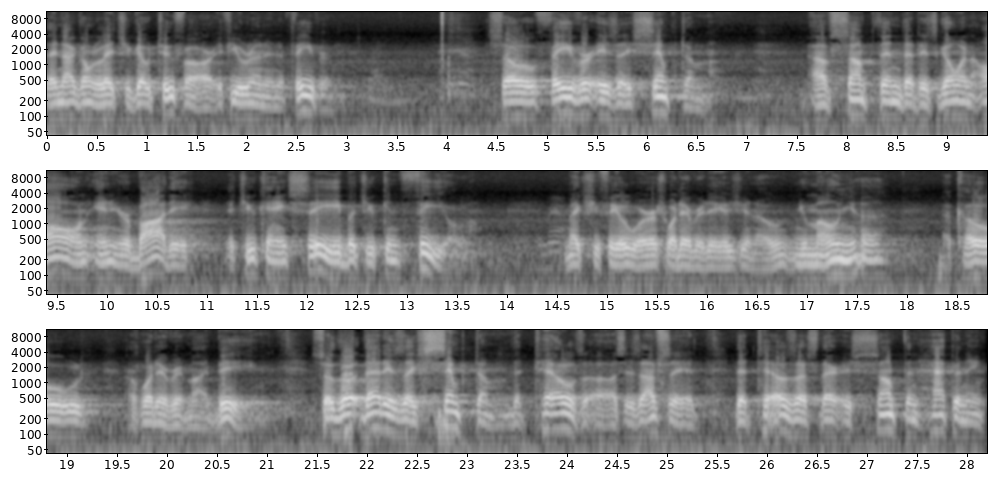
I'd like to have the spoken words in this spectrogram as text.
They're not going to let you go too far if you're running a fever. So fever is a symptom of something that is going on in your body that you can't see, but you can feel. Makes you feel worse, whatever it is, you know, pneumonia, a cold, or whatever it might be. So th- that is a symptom that tells us, as I've said, that tells us there is something happening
